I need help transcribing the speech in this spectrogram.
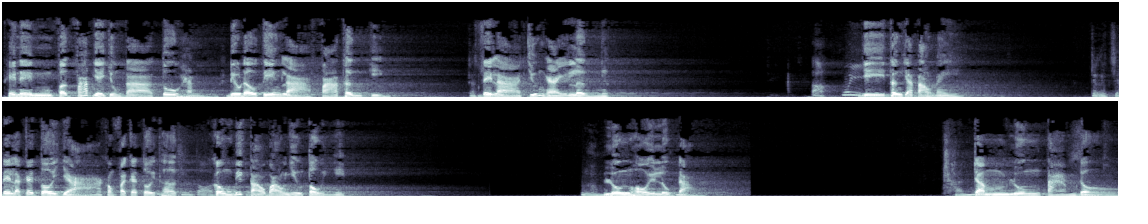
Thế nên Phật Pháp dạy chúng ta tu hành, Điều đầu tiên là phá thân kiến. Đây là chướng ngại lớn nhất. Vì thân giả tạo này đây là cái tôi giả, Không phải cái tôi thật. Không biết tạo bao nhiêu tội nghiệp. Luân hồi lục đạo. Trầm luân tam độ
